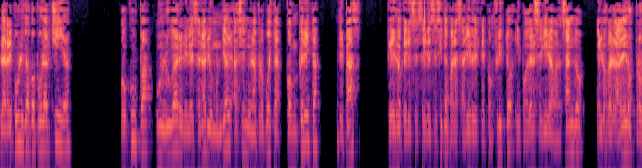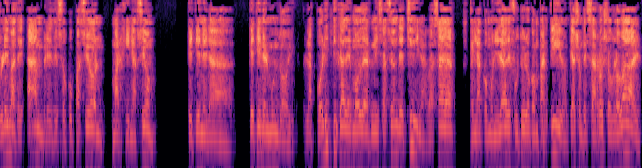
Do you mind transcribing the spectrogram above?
La República Popular China ocupa un lugar en el escenario mundial haciendo una propuesta concreta de paz, que es lo que se necesita para salir de este conflicto y poder seguir avanzando en los verdaderos problemas de hambre, desocupación, marginación que tiene la, que tiene el mundo hoy. La política de modernización de China, basada en la comunidad de futuro compartido, en que haya un desarrollo global,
